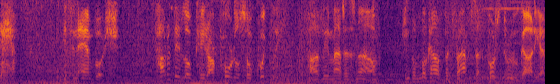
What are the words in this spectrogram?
Damn. It's an ambush. They locate our portal so quickly? Hardly matters now. Keep a lookout for traps and push through, Guardian.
